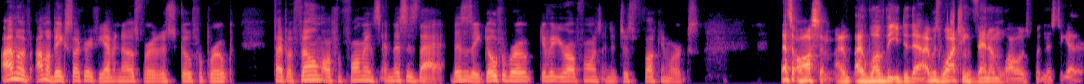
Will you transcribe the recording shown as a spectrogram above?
I'm a I'm a big sucker. If you haven't noticed, for just go for broke type of film or performance, and this is that. This is a go for broke, give it your all performance, and it just fucking works. That's awesome. I, I love that you did that. I was watching Venom while I was putting this together,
